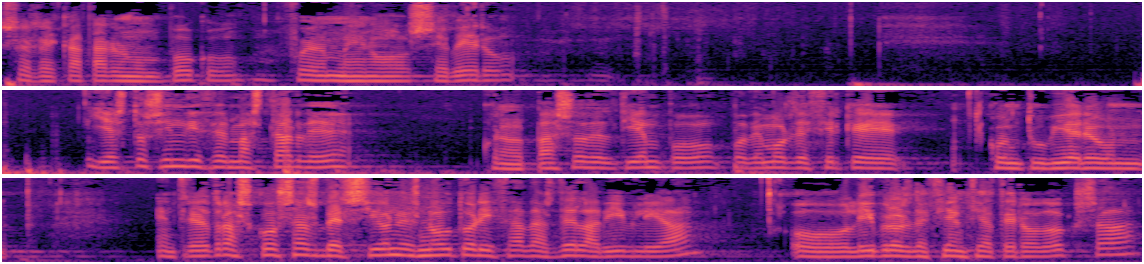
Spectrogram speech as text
se recataron un poco, fue menos severo. Y estos índices más tarde, con el paso del tiempo, podemos decir que contuvieron, entre otras cosas, versiones no autorizadas de la Biblia o libros de ciencia heterodoxa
